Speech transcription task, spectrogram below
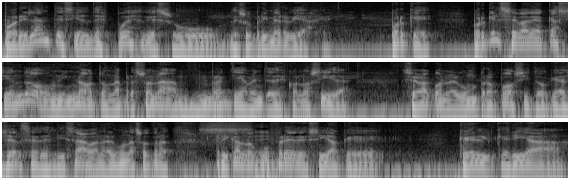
Por el antes y el después de su, de su primer viaje. ¿Por qué? Porque él se va de acá siendo un ignoto, una persona prácticamente desconocida. Se va con algún propósito, que ayer se deslizaban algunas otras. Ricardo Sí. Cufré decía que, que él quería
